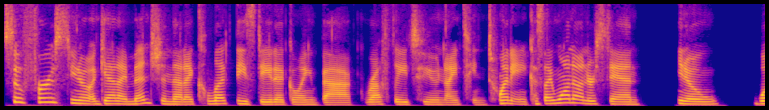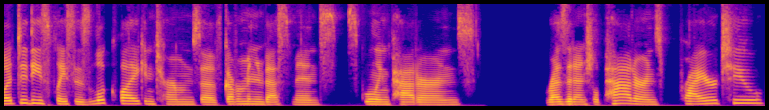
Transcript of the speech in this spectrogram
So first, you know, again, I mentioned that I collect these data going back roughly to 1920 because I want to understand, you know, what did these places look like in terms of government investments, schooling patterns, residential patterns prior to,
